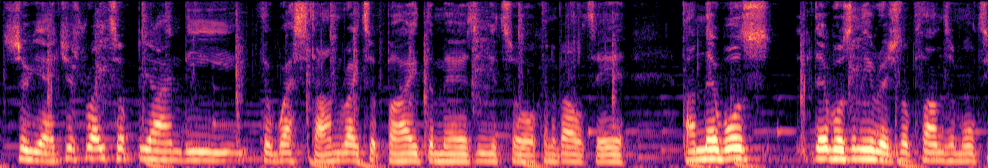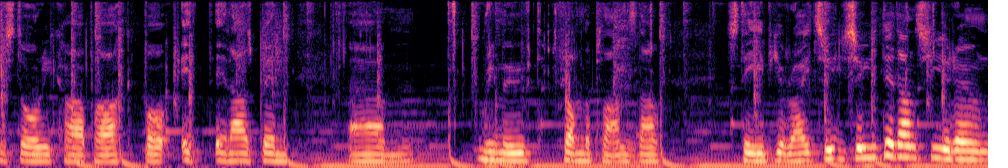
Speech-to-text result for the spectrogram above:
So yeah, just right up behind the the west stand, right up by the Mersey you're talking about here. And there was there was in the original plans a multi-storey car park, but it, it has been um, removed from the plans now. Steve, you're right. So, so you did answer your own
